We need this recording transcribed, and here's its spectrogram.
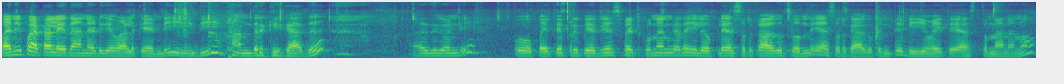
పని పాట లేదా అని అడిగే వాళ్ళకే అండి. ఇది అందరికీ కాదు. అదిగోండి పోపు అయితే ప్రిపేర్ చేసి పెట్టుకున్నాను కదా ఈ లోపల ఎసరు కాగుతుంది ఎసరు కాగుతుంటే బియ్యం అయితే వేస్తున్నాను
